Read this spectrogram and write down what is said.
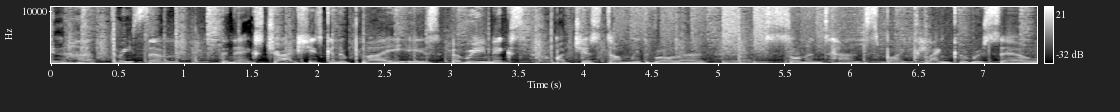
in her threesome. The next track she's going to play is a remix I've just done with Rollo Sonantance by Clanker Roussel.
